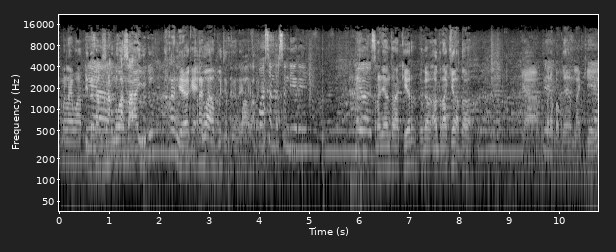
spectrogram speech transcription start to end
melewati dan Iya. bisa menguasai itu keren ya kayak Keren wah puji Tuhan ya. Wow, kepuasan tersendiri. Iya. pertanyaan terakhir bukan atau terakhir atau ya beberapa pertanyaan lagi Iya.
